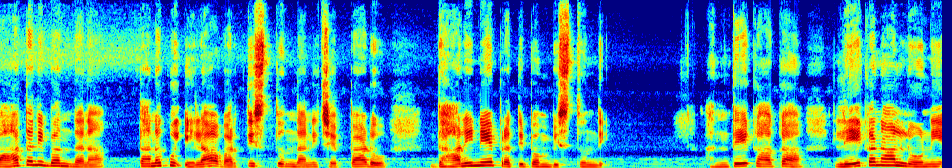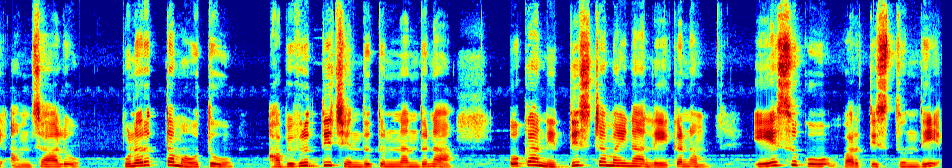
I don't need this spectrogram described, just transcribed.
పాత నిబంధన తనకు ఎలా వర్తిస్తుందని చెప్పాడో దానినే ప్రతిబింబిస్తుంది. అంతేకాక లేఖనాల్లోని అంశాలు పునరుత్తమవుతూ అభివృద్ధి చెందుతున్నందున ఒక నిర్దిష్టమైన లేఖనం ఏసుకు వర్తిస్తుంది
